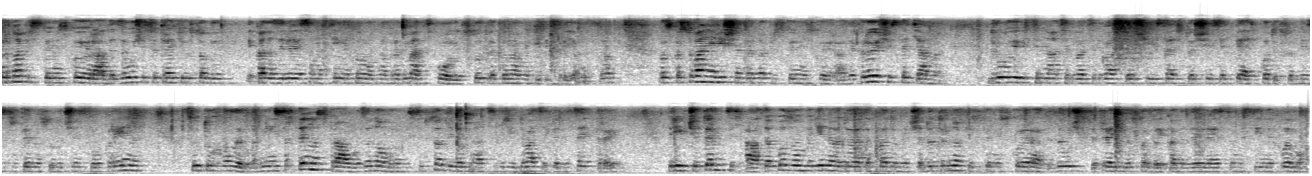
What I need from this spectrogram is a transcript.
Тернопільської міської ради за участю третьої особи, яка називає самостійних вимог на предмет спору суд економіки і підприємництва, про скасування рішення Тернопільської міської ради, керуючись статтями 2, 18, 22, 160, 165 Кодексу адміністративного судочинства України, суд ухвалив адміністративну справу за номером 819 рік 2053 дріб 14А за позовом Водіна Едуарда Федоровича до Тернопільської міської ради за участю третьої особи, яка не заявляє самостійних вимог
